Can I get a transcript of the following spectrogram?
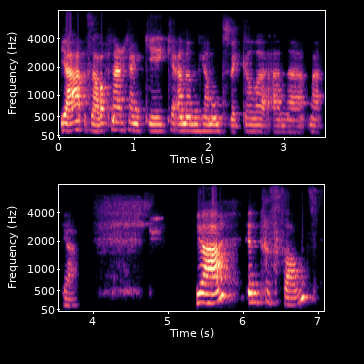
ja, zelf naar gaan kijken en hem gaan ontwikkelen. En, uh, maar, ja. ja, interessant.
